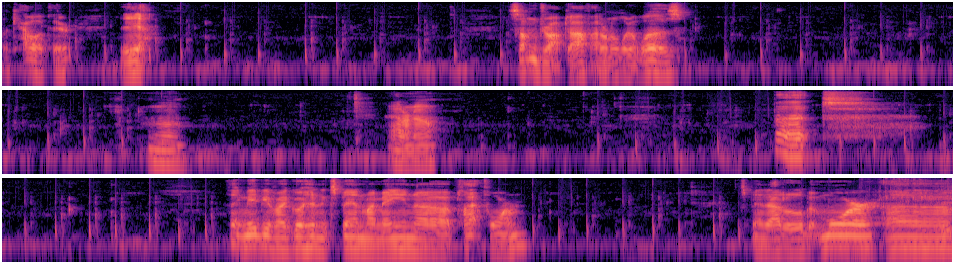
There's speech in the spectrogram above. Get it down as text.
a cow up there. Yeah. Something dropped off. I don't know what it was. Hmm. I don't know. But I think maybe if I go ahead and expand my main uh, platform, expand out a little bit more. Uh,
